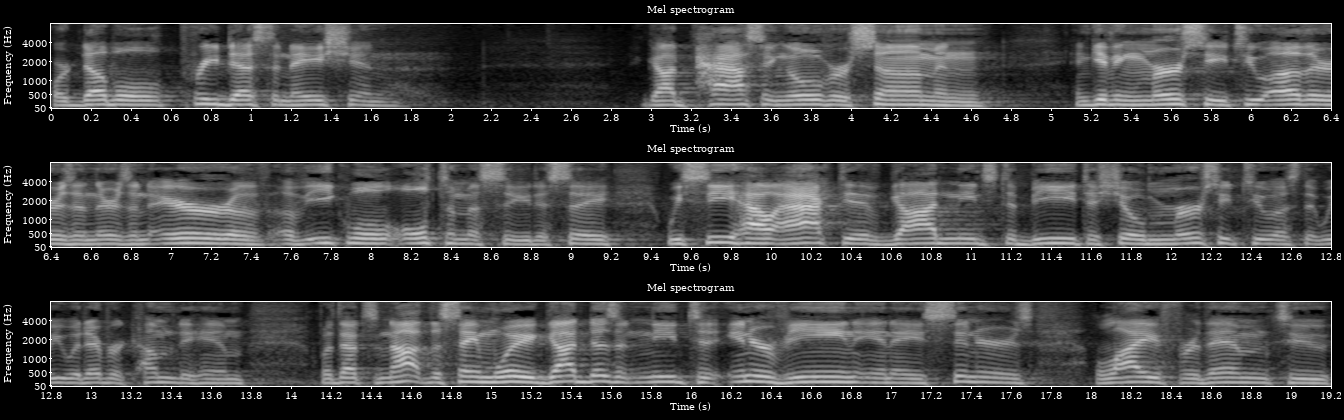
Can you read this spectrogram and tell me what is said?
or double predestination. God passing over some and, and giving mercy to others, and there's an error of, of equal ultimacy to say we see how active God needs to be to show mercy to us that we would ever come to Him. But that's not the same way. God doesn't need to intervene in a sinner's life for them to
